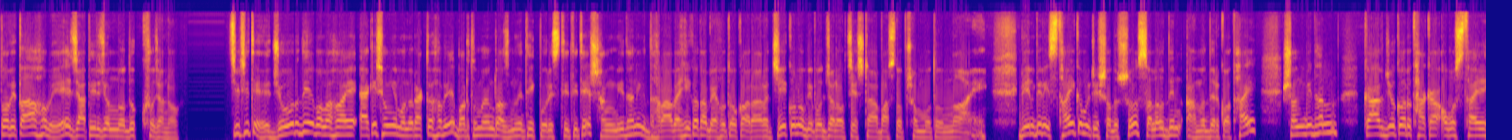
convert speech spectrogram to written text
তবে তা হবে জাতির জন্য দুঃখজনক। চিঠিতে জোর দিয়ে বলা হয়, একই সঙ্গে মনে রাখতে হবে, বর্তমান রাজনৈতিক পরিস্থিতিতে সাংবিধানিক ধারাবাহিকতা ব্যাহত করার যে কোনো বিপজ্জনক চেষ্টা বাস্তবসম্মত নয়। বিএনপির স্থায়ী কমিটির সদস্য সালাউদ্দিন আহমদের কথায়, সংবিধান কার্যকর থাকা অবস্থায়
